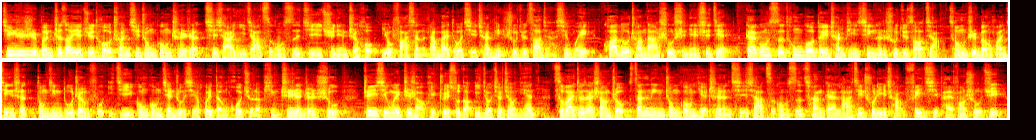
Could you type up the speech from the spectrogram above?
近日，日本制造业巨头川崎重工承认，旗下一家子公司继去年之后，又发现了两百多起产品数据造假行为，跨度长达数十年时间。该公司通过对产品性能数据造假，从日本环境省、东京都政府以及公共建筑协会等获取了品质认证书。这一行为至少可以追溯到一九九九年。此外，就在上周，三菱重工也承认旗下子公司篡改垃圾处理厂废气排放数据。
